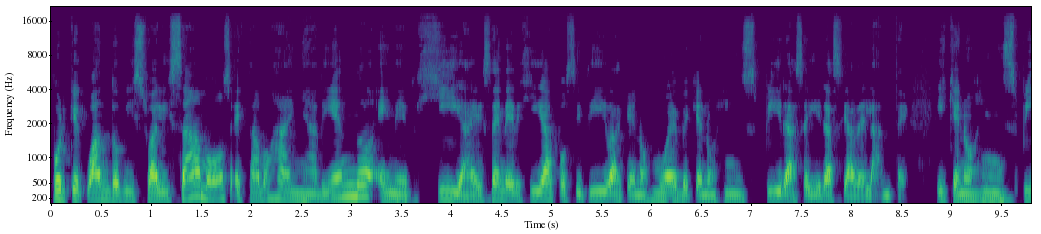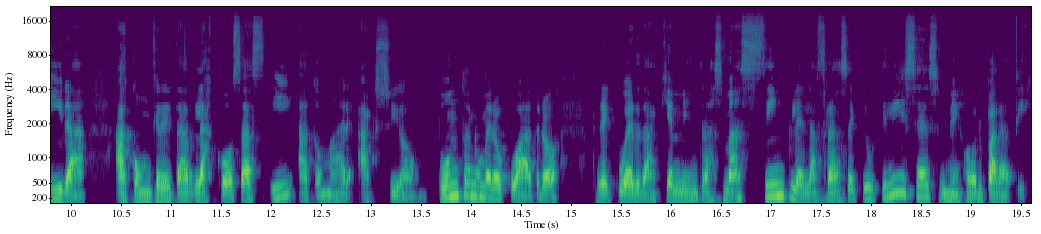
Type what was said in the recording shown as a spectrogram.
porque cuando visualizamos estamos añadiendo energía, esa energía positiva que nos mueve, que nos inspira a seguir hacia adelante y que nos inspira a concretar las cosas y a tomar acción. Punto número cuatro, Recuerda que mientras más simple la frase que utilices, mejor para ti,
